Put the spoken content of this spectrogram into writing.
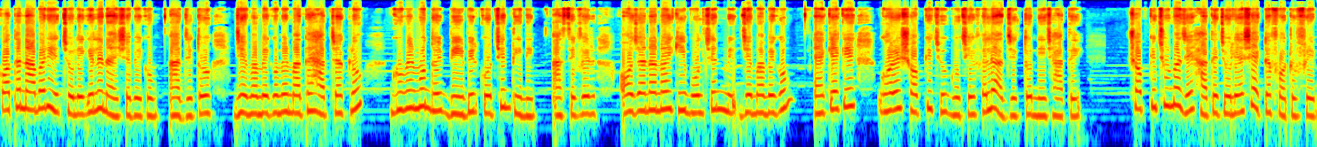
কথা না বাড়িয়ে চলে গেলেন আয়েশা বেগম। আদ্রিত জেমা বেগমের মাথায় হাত রাখল। ঘুমের মধ্যেই বিড়বিড় করছেন তিনি। আসিফের অজানা নয় কি বলছেন জেমা বেগম? একে একে ঘরের সবকিছু গুছিয়ে ফেলে আদ্রিত নিজ হাতে। সবকিছুর মাঝে হাতে চলে আসে একটা ফটো ফ্রেম।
